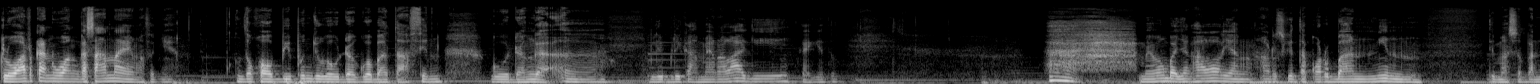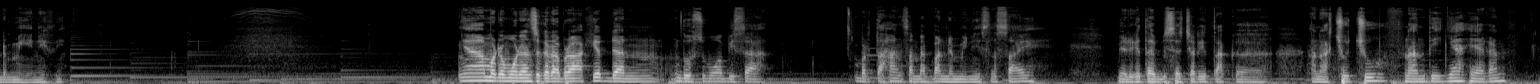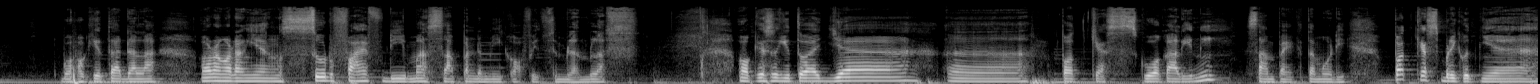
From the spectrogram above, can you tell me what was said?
keluarkan uang ke sana ya maksudnya. Untuk hobi pun juga udah gue batasin. Gue udah nggak uh, beli beli kamera lagi kayak gitu. Memang banyak hal yang harus kita korbanin di masa pandemi ini sih ya mudah-mudahan segera berakhir dan untuk semua bisa bertahan sampai pandemi ini selesai biar kita bisa cerita ke anak cucu nantinya ya kan bahwa kita adalah orang-orang yang survive di masa pandemi COVID-19. Oke segitu aja uh, podcast gua kali ini. Sampai ketemu di podcast berikutnya.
